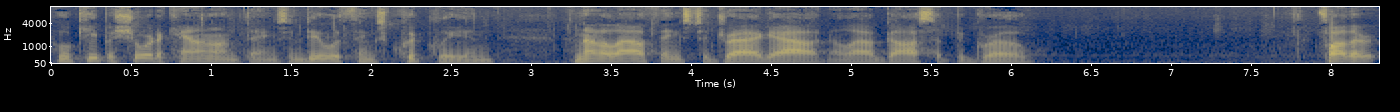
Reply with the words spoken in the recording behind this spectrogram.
who will keep a short account on things and deal with things quickly and, and not allow things to drag out and allow gossip to grow. Father,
